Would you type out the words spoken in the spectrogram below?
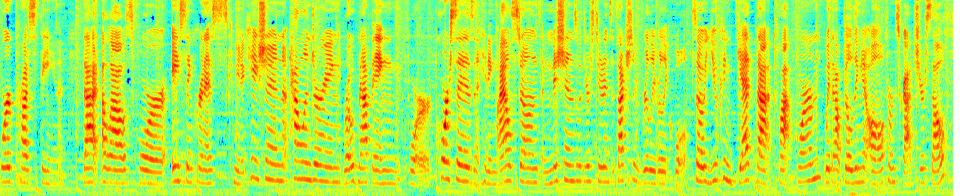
WordPress theme that allows for asynchronous communication, calendaring, road mapping for courses and hitting milestones and missions with your students. It's actually really, really cool. So you can get that platform without building it all from scratch yourself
